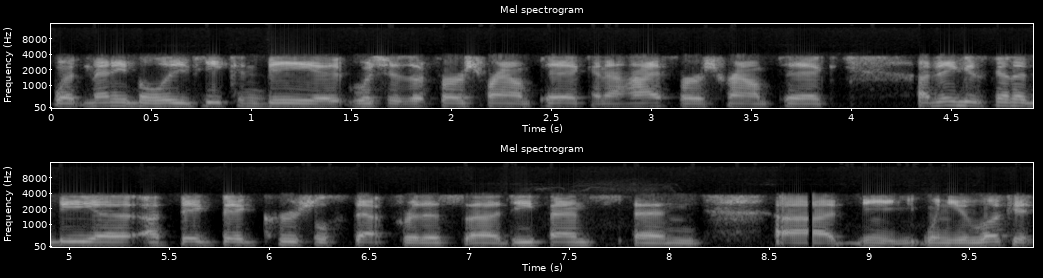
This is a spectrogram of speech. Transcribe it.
what many believe he can be, which is a first round pick and a high first round pick, I think is going to be a, a big, big, crucial step for this uh, defense. And uh, when you look at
